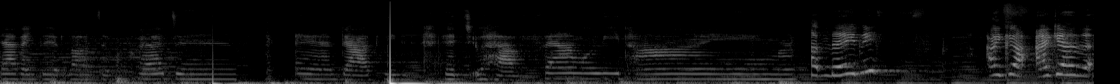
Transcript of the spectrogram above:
Dad, I did lots of presents. And Dad, get to have family time. Uh, maybe I got, I got,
